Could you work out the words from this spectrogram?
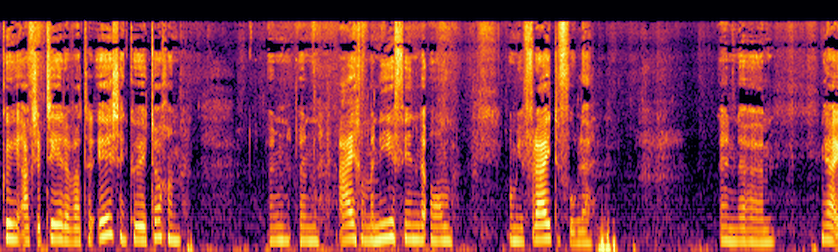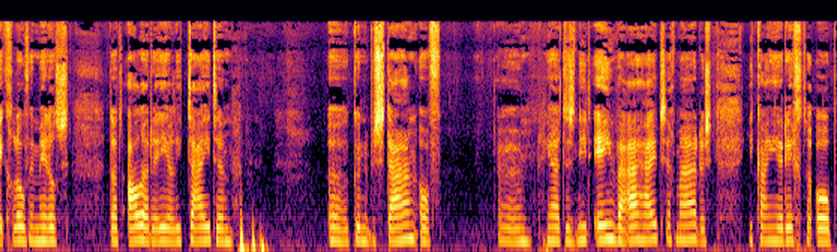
kun je accepteren wat er is en kun je toch een, een, een eigen manier vinden om, om je vrij te voelen. En uh, ja, ik geloof inmiddels dat alle realiteiten uh, kunnen bestaan. Of uh, ja, het is niet één waarheid, zeg maar. Dus je kan je richten op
